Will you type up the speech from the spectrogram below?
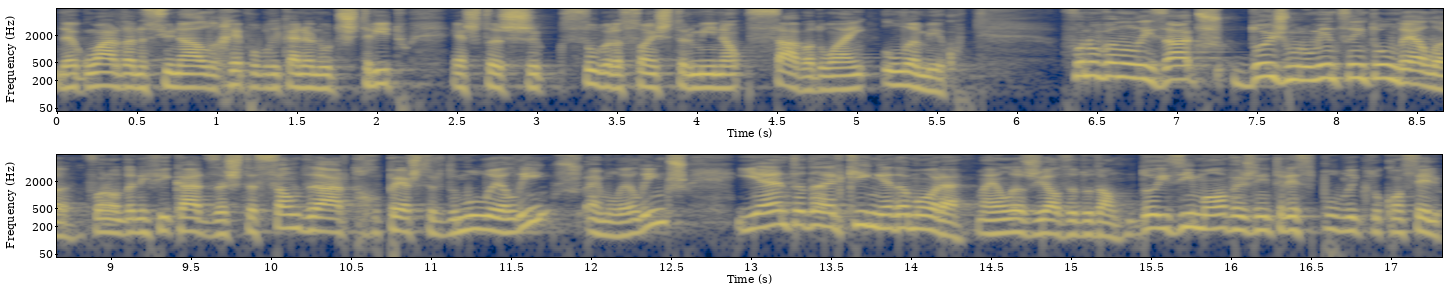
da Guarda Nacional Republicana no Distrito. Estas celebrações terminam sábado em Lamego. Foram vandalizados dois monumentos em Tondela. Foram danificados a Estação de Arte Rupestre de Molelinhos, em Molelinhos, e a Anta da Arquinha da Moura, em Lagiosa do Dão. Dois imóveis de interesse público do Conselho.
